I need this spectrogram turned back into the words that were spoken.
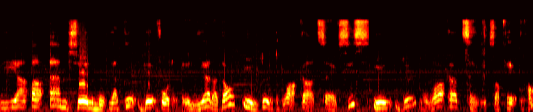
il n'y a pas un seul mot, il n'y a que des photos. Et il y a là-dedans 1, 2, 3, 4, 5, 6, 1, 2, 3, 4, 5. Ça fait 30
